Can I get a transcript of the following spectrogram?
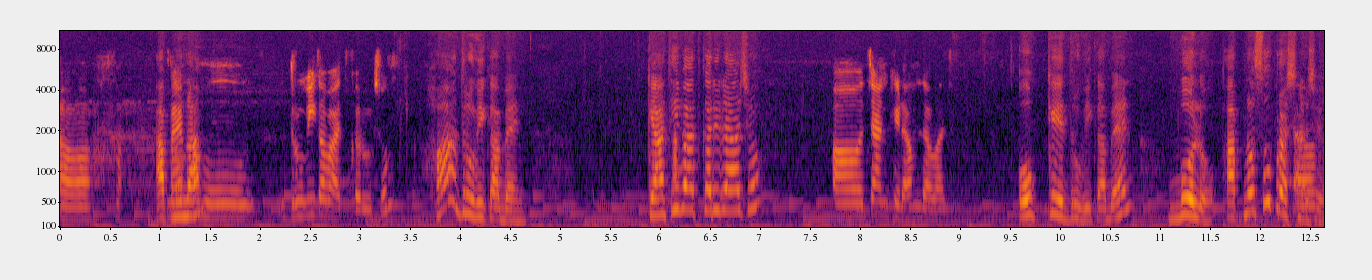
આપનું નામ? હું ધ્રુવિકા વાત કરું છું. હા ધ્રુવિકા બેન ક્યાંથી વાત કરી રહ્યા છો? ચાંદખેડા અમદાવાદ. ઓકે ધ્રુવિકા બેન બોલો આપનો શું પ્રશ્ન છે?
